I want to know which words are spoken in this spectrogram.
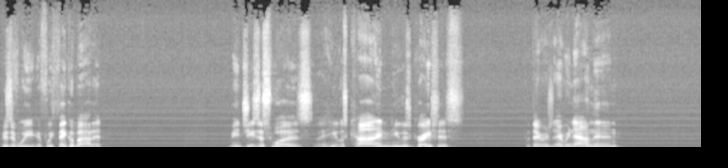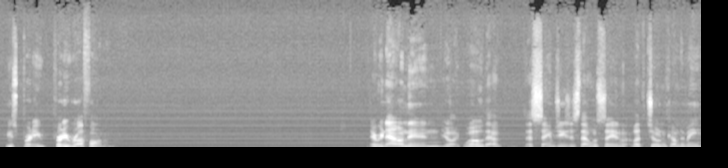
Because if we, if we think about it, I mean, Jesus was, he was kind, and he was gracious, but there was every now and then, he was pretty, pretty rough on them. Every now and then, you're like, whoa, that, that same Jesus that was saying, let the children come to me,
